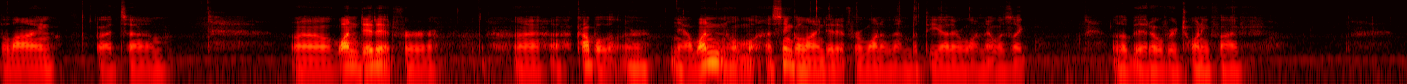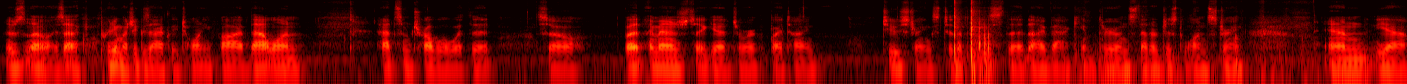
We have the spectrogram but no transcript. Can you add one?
the line, but um, uh, one did it for uh, a couple, or yeah, one a single line did it for one of them, but the other one that was like a little bit over 25. It was no, it was pretty much exactly 25. That one had some trouble with it, so but I managed to get it to work by tying two strings to the piece that I vacuumed through instead of just one string. And yeah,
